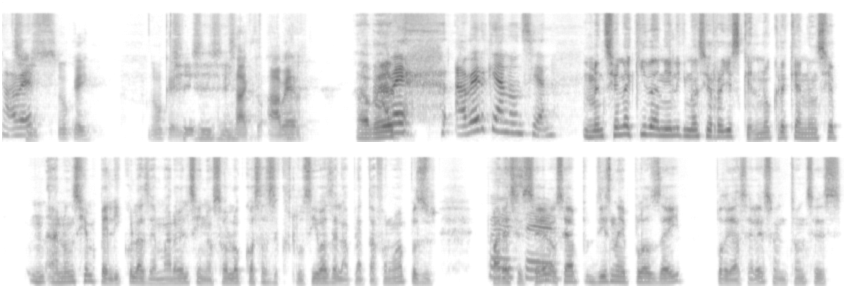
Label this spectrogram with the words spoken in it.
A ver. ok, ok. Sí, sí, sí. Exacto, a ver. A ver. A ver, a ver qué anuncian. Menciona aquí Daniel Ignacio Reyes que no cree que anuncie anuncien películas de Marvel, sino solo cosas exclusivas de la plataforma, pues parece ser. O sea, Disney Plus Day podría hacer eso. Entonces,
